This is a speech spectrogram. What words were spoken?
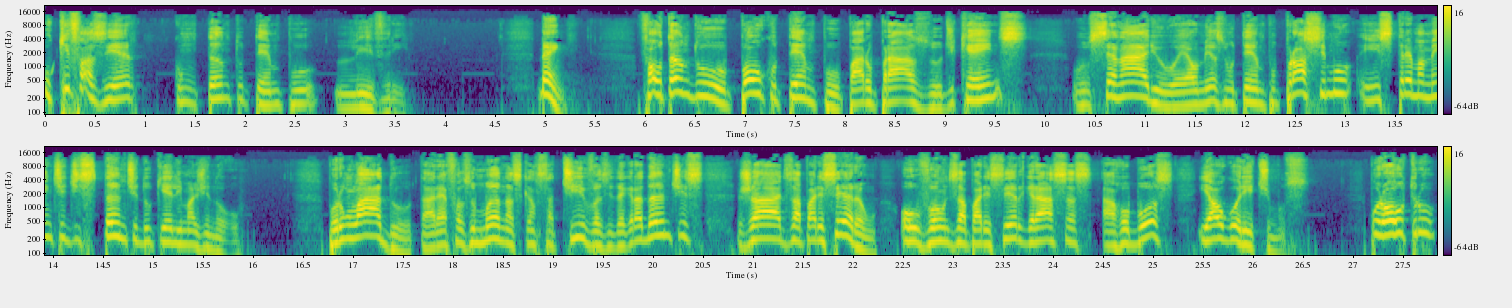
o que fazer com tanto tempo livre? Bem, faltando pouco tempo para o prazo de Keynes, o cenário é ao mesmo tempo próximo e extremamente distante do que ele imaginou. Por um lado, tarefas humanas cansativas e degradantes já desapareceram ou vão desaparecer graças a robôs e algoritmos. Por outro,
